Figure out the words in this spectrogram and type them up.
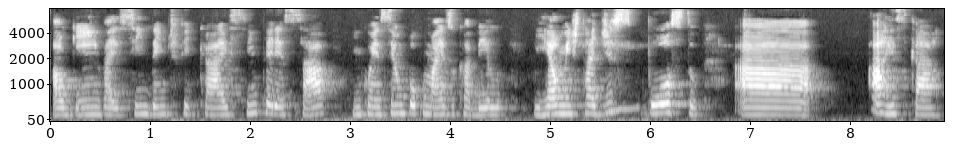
alguém vai se identificar e se interessar em conhecer um pouco mais o cabelo e realmente estar tá disposto a arriscar.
